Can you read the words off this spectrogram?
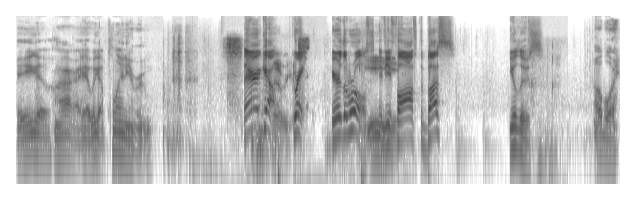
There you go. All right, yeah, we got plenty of room. There you go. Great. Here are the rules. If you fall off the bus, you lose. Oh boy. If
